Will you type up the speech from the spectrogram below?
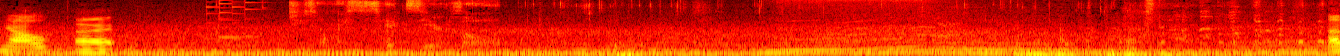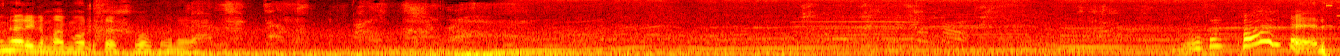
No. Alright. She's only six years old. I'm heading to my motorcycle club right now. Where's that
